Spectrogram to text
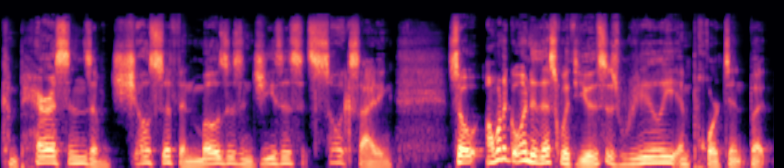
comparisons of Joseph and Moses and Jesus. It's so exciting. So I want to go into this with you. This is really important, but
